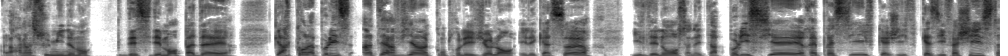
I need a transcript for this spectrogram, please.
Alors l'insoumis ne manque décidément pas d'air, car quand la police intervient contre les violents et les casseurs, il dénonce un état policier, répressif, quasi fasciste,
